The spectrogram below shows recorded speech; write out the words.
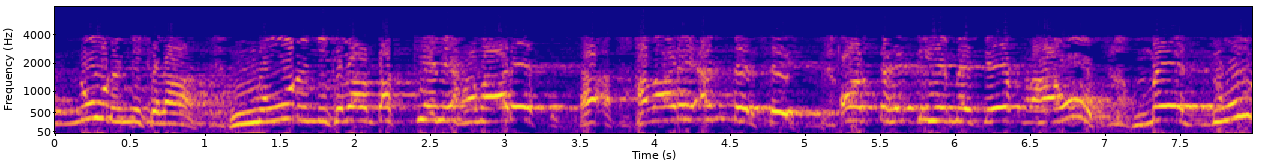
نور نکلا نور نکلا بکے نے ہمارے ہمارے اندر سے۔ اور کہتی ہے میں دیکھ رہا ہوں، میں دور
